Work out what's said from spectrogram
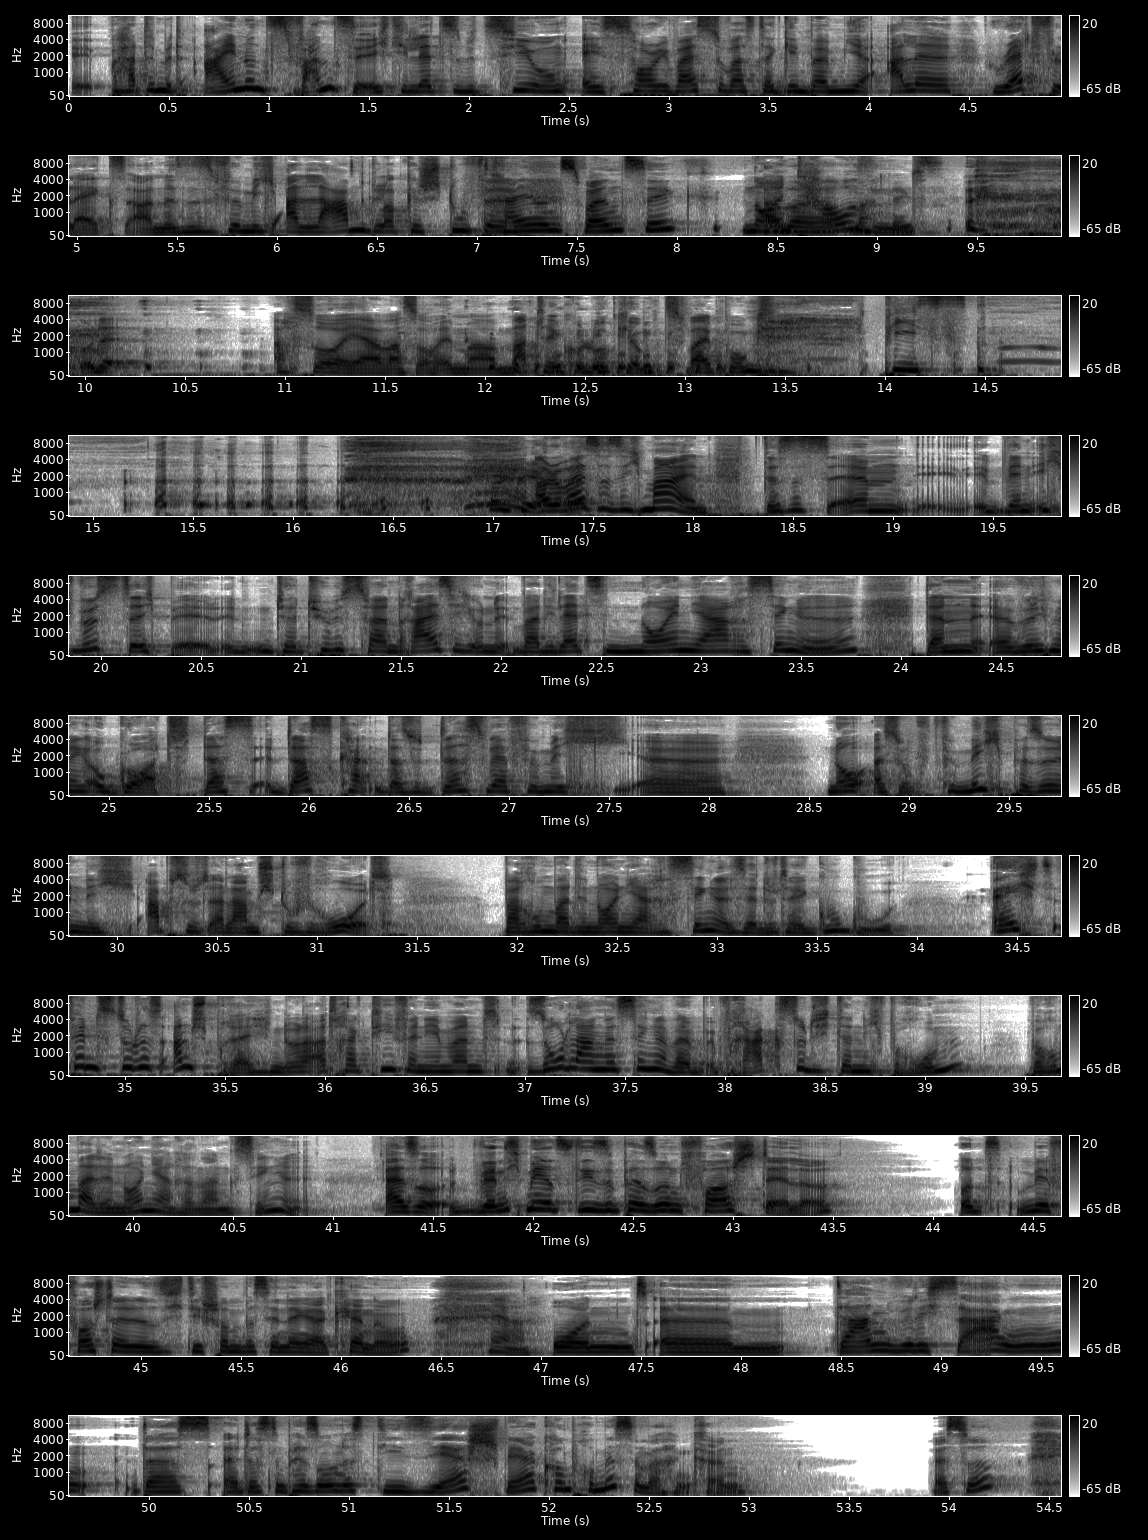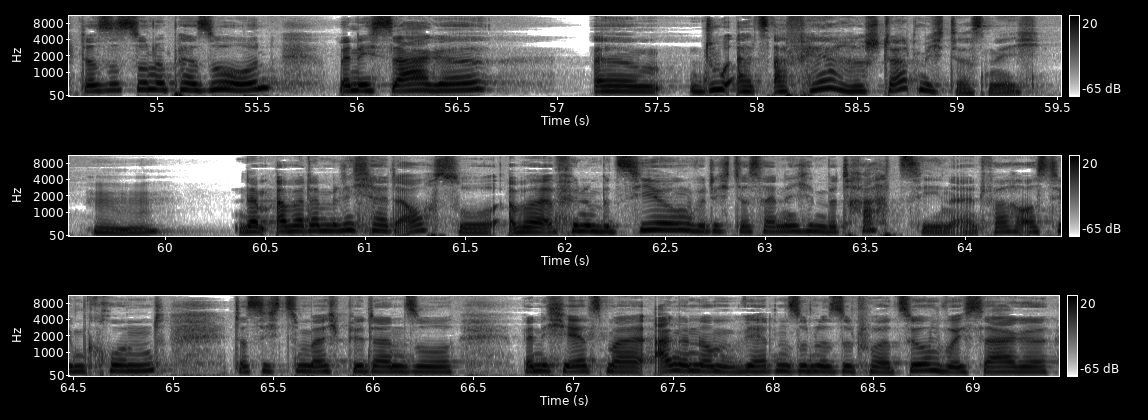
äh, hatte mit 21 die letzte Beziehung. Ey, sorry, weißt du was? Da gehen bei mir alle Red Flags an. Das ist für mich Alarmglocke Stufe 23? aber macht 9000. nix. Oder, ach so, ja, was auch immer. Mathe, Kolloquium, zwei Punkte. Peace. Okay. Aber du weißt, was ich meine. Das ist, ähm, wenn ich wüsste, ich, bin- der Typ ist 32 und war die letzten neun Jahre Single, dann äh, würde ich mir denken, oh Gott, das, das kann, also das wäre für mich, äh, no, also für mich persönlich absolut Alarmstufe Rot. Warum war der neun Jahre Single? Das ist ja total Gugu. Echt? Findest du das ansprechend oder attraktiv, wenn jemand so lange Single war? Fragst du dich dann nicht, warum? Warum war der neun Jahre lang Single? Also, wenn ich mir jetzt diese Person vorstelle und mir vorstelle, dass ich die schon ein bisschen länger kenne, Ja. und ähm, dann würde ich sagen, dass äh, das eine Person ist, die sehr schwer Kompromisse machen kann. Weißt du? Das ist so eine Person, wenn ich sage, ähm, du als Affäre stört mich das nicht. Dann- Aber dann bin ich halt auch so. Aber für eine Beziehung würde ich das halt nicht in Betracht ziehen, einfach aus dem Grund, dass ich zum Beispiel dann so, wenn ich jetzt mal angenommen, wir hätten so eine Situation, wo ich sage,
